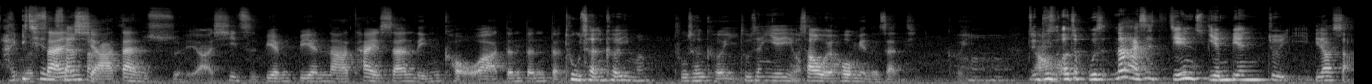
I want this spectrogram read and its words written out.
还一千三峡、淡水啊、戏子边边啊、泰山、林口啊等等等，土城可以吗？土城可以，土城也有，稍微后面的站体可以，就不是哦，这不是，那还是捷运沿边就比较少。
